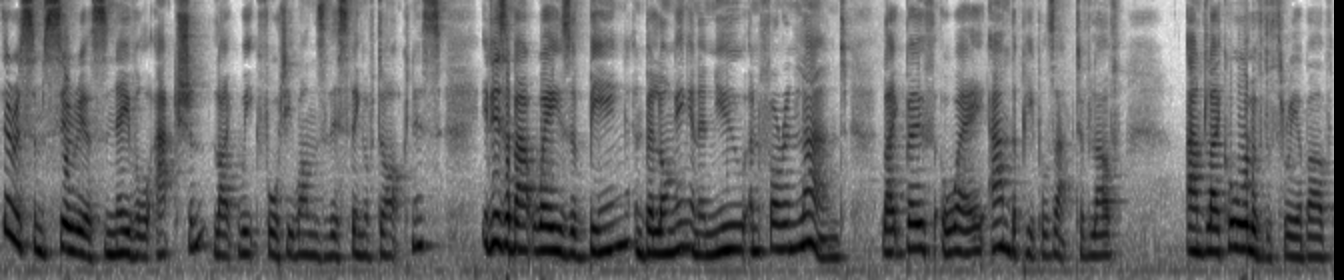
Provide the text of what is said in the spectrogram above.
There is some serious naval action, like Week 41's This Thing of Darkness. It is about ways of being and belonging in a new and foreign land, like both Away and The People's Act of Love, and like all of the three above,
